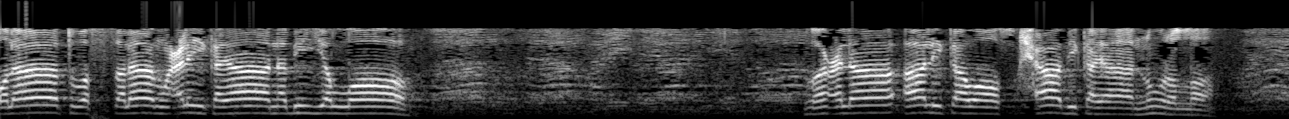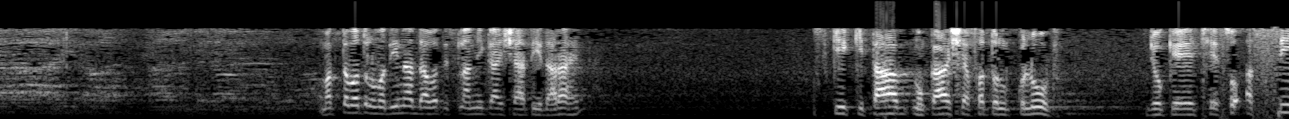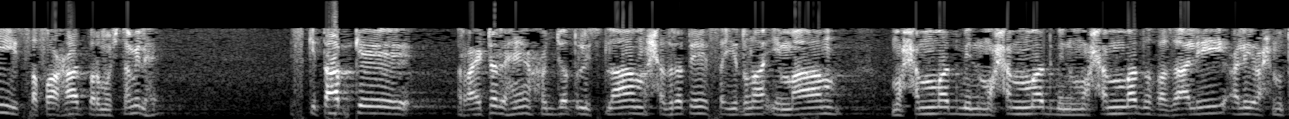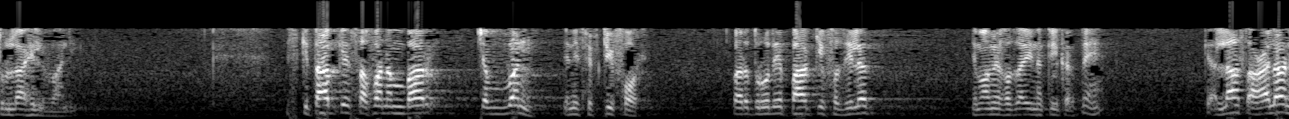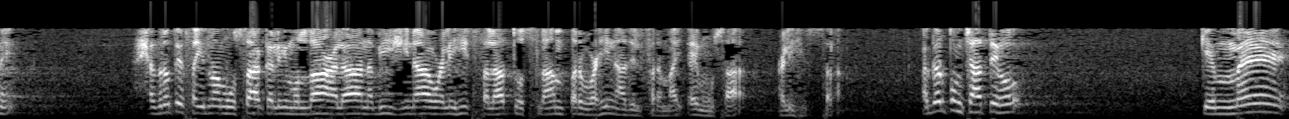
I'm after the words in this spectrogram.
الصلاة والسلام عليك يا نبي الله. وعلى آلك وأصحابك يا نور الله. مکتبۃ المدینہ دعوت اسلامی کا اشاعتی ادارہ ہے۔ اس کی کتاب مکاشفت القلوب، جو کہ چھ سو اسی صفحات پر مشتمل ہے۔ اس کتاب کے رائٹر ہیں حجت الاسلام حضرت سیدنا امام محمد بن محمد بن محمد غزالی علی رحمۃ اللہ الوالی۔ اس کتاب کے صفحہ نمبر چون یعنی ففٹی فور پر درود پاک کی فضیلت امام غزالی نقل کرتے ہیں کہ اللہ تعالی نے حضرت سیدنا موسا کلیم اللہ علیہ نبی جینا علیہ سلاۃ اسلام پر وہی نازل فرمائی۔ اے موسا علیہ السلام اگر تم چاہتے ہو کہ میں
